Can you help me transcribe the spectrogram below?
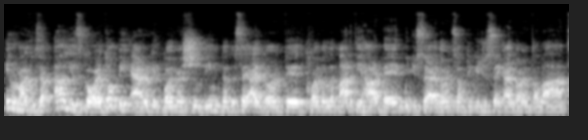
don't be arrogant, to say I learned it, and when you say I learned something, you're just saying I learned a lot.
